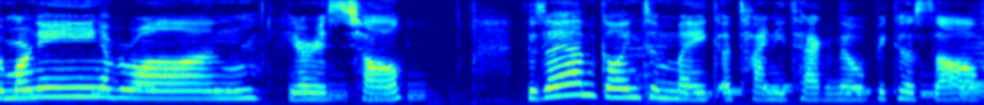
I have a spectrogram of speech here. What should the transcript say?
Good morning, everyone. Here is Chao. Today I'm going to make a tiny techno because of.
